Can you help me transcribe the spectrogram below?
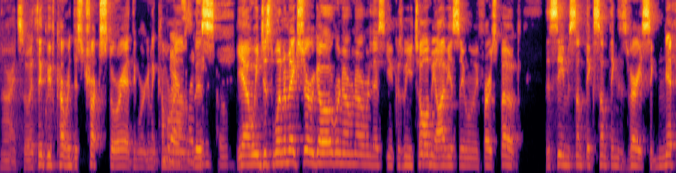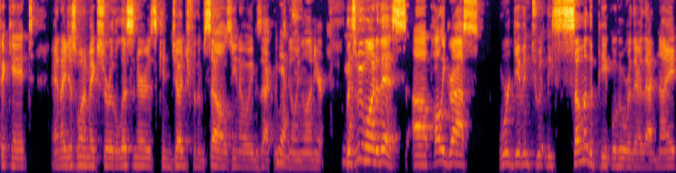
All right. So I think we've covered this truck story. I think we're going to come around I this. so. Yeah, we just want to make sure we go over and over and over this because when you told me, obviously, when we first spoke, this seems something something that's very significant, and I just want to make sure the listeners can judge for themselves. You know exactly what's Yes. going on here. Let's move on to this. Uh, polygraphs were given to at least some of the people who were there that night.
